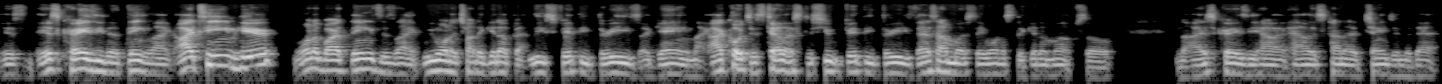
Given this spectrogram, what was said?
it's it's crazy to think like our team here, one of our things is like we want to try to get up at least 53s a game. Like our coaches tell us to shoot 53s. That's how much they want us to get them up. So no, it's crazy how how it's kind of changing to that.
